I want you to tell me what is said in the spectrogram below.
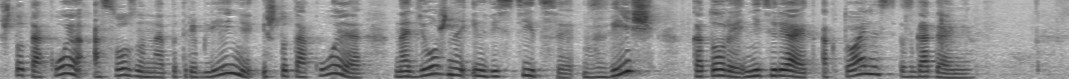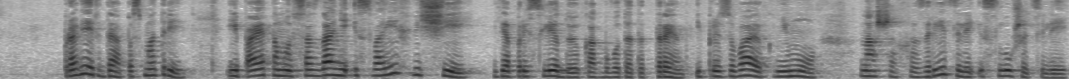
что такое осознанное потребление и что такое надежная инвестиция в вещь, которая не теряет актуальность с годами. Проверь, да, посмотри. И поэтому в создании и своих вещей я преследую как бы вот этот тренд и призываю к нему наших зрителей и слушателей.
